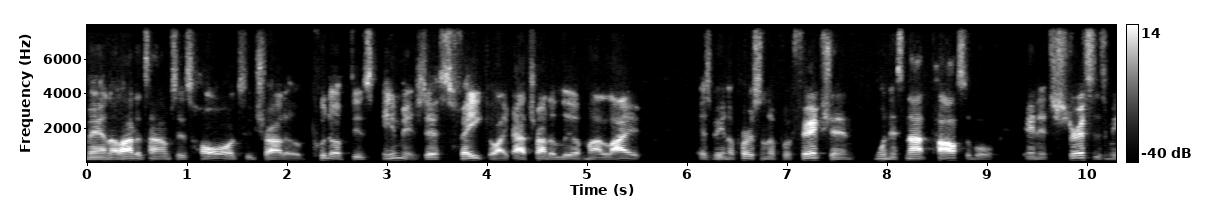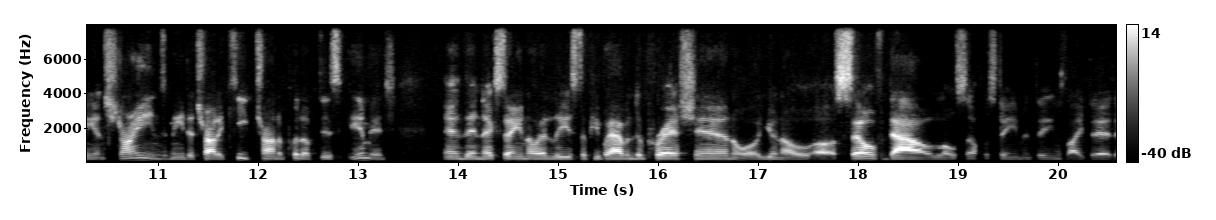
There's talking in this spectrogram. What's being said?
man, a lot of times it's hard to try to put up this image that's fake. Like I try to live my life as being a person of perfection when it's not possible and it stresses me and strains me to try to keep trying to put up this image and then next thing you know, it leads to people having depression or you know uh, self doubt, low self esteem, and things like that.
